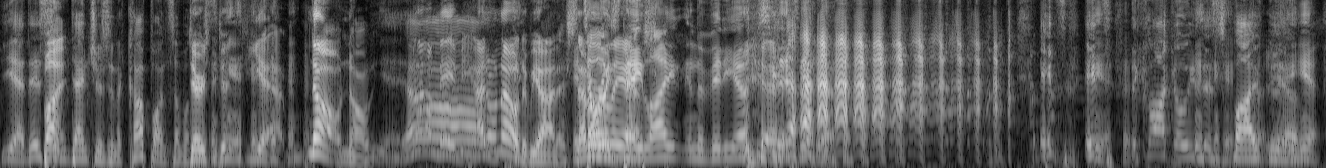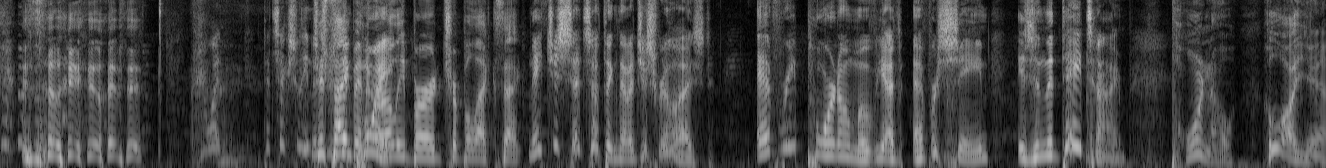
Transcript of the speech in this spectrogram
yeah, there's But- some dentures in a cup on some of There's those. d- yeah. No, no. Yeah. No, maybe. I don't know to be honest. I It's don't always really ask. daylight in the videos. it's it's the clock always says 5 p.m. Yeah. What? That's actually an Just interesting type in point. early bird triple XX. Nate just said something that I just realized. Every porno movie I've ever seen is in the daytime. Porno. Who are you? yeah.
